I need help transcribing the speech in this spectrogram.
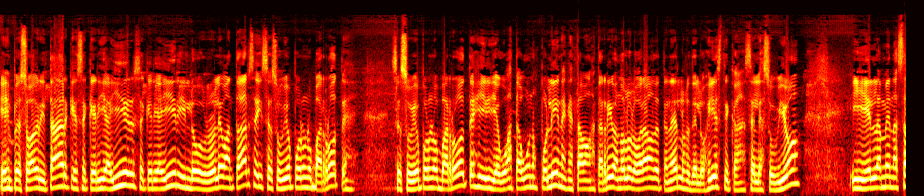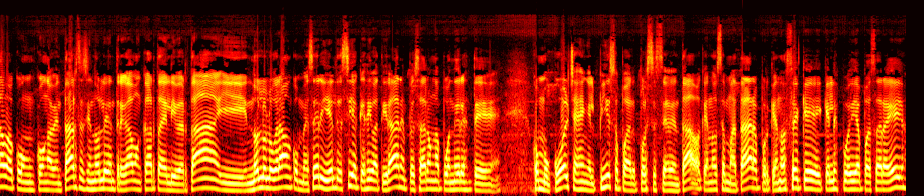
empezó a gritar que se quería ir, se quería ir y logró levantarse y se subió por unos barrotes. Se subió por unos barrotes y llegó hasta unos polines que estaban hasta arriba, no lo lograron detener los de logística, se les subió y él amenazaba con, con, aventarse si no le entregaban carta de libertad y no lo lograban convencer y él decía que se iba a tirar, empezaron a poner este como colchas en el piso para por si se aventaba, que no se matara, porque no sé qué, qué les podía pasar a ellos.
